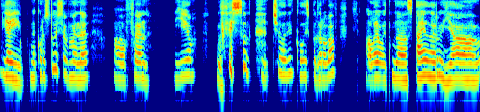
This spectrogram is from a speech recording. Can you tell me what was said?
я їй не користуюся, в мене а, фен є. Dyson чоловік колись подарував, але от на стайлер я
